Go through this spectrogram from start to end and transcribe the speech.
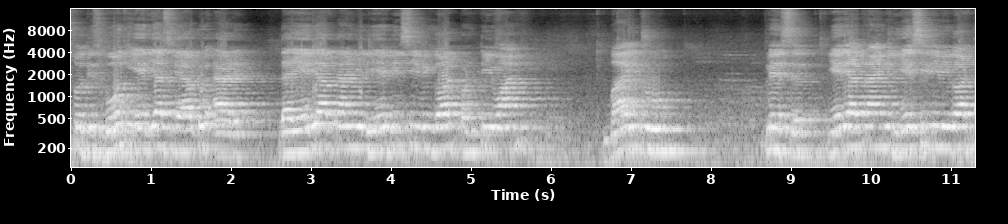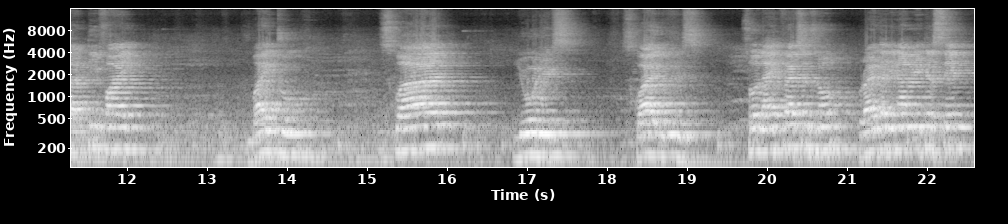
So these both areas we have to add. The area of triangle ABC we got 21 by 2 plus area of triangle ACD we got 35 by 2 square units square units. So like fractions no write the denominator same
